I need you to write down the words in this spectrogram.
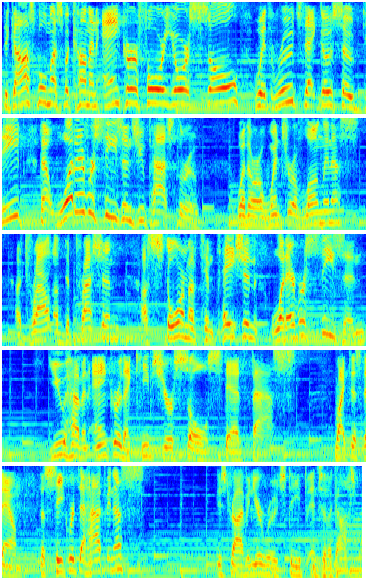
the gospel must become an anchor for your soul with roots that go so deep that whatever seasons you pass through, whether a winter of loneliness, a drought of depression, a storm of temptation, whatever season, you have an anchor that keeps your soul steadfast. Write this down. The secret to happiness is driving your roots deep into the gospel.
